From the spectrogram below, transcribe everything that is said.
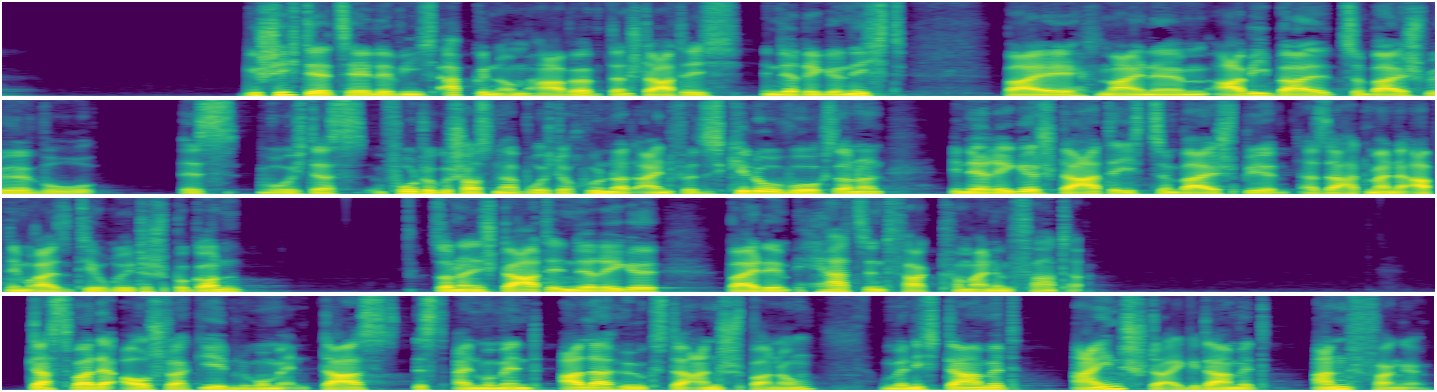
Geschichte erzähle, wie ich abgenommen habe, dann starte ich in der Regel nicht bei meinem Abiball zum Beispiel, wo, es, wo ich das Foto geschossen habe, wo ich doch 141 Kilo wog, sondern in der Regel starte ich zum Beispiel, also hat meine Abnehmreise theoretisch begonnen, sondern ich starte in der Regel bei dem Herzinfarkt von meinem Vater. Das war der ausschlaggebende Moment. Das ist ein Moment allerhöchster Anspannung. Und wenn ich damit einsteige, damit anfange,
